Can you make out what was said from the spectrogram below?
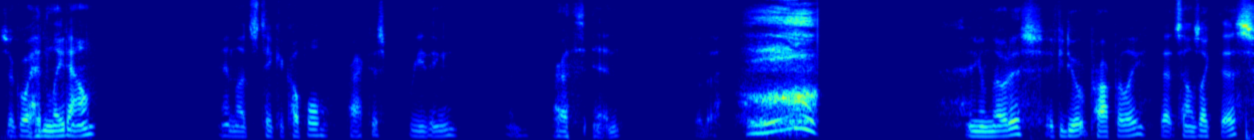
So go ahead and lay down. And let's take a couple practice breathing breaths in. So the and you'll notice if you do it properly, that sounds like this.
